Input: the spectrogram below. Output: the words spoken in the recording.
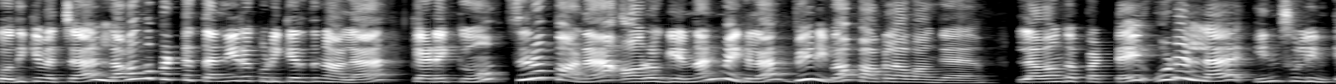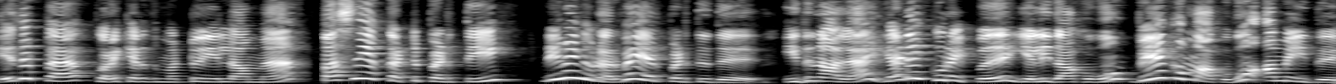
கொதிக்க வச்ச லவங்கப்பட்ட தண்ணீரை குடிக்கிறதுனால கிடைக்கும் சிறப்பான ஆரோக்கிய நன்மைகளை விரிவா பார்க்கலாம் வாங்க. லவங்கப்பட்டை உடல்ல இன்சுலின் எதிர்ப்பை குறைக்கிறது மட்டும் இல்லாம பசியை கட்டுப்படுத்தி நிறையுணர்வை ஏற்படுத்துது. இதனால எடை குறைப்பு எளிதாகவும் வேகமாகவும் அமையுது.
